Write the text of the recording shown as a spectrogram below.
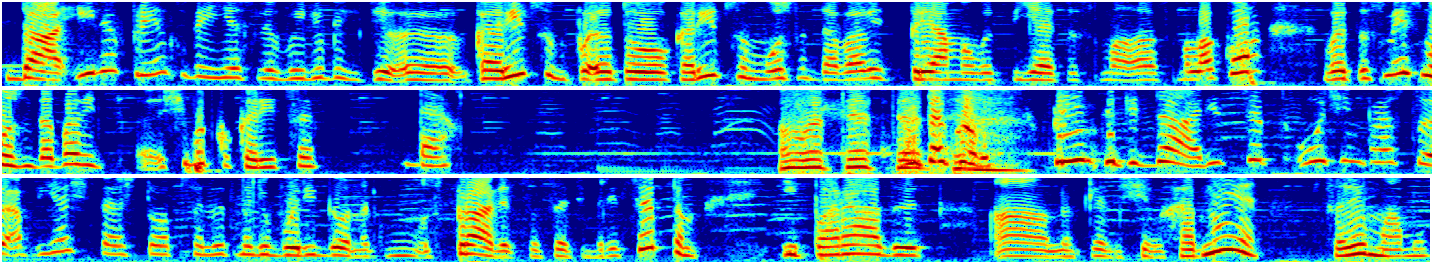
Да, или, в принципе, если вы любите э, корицу, то корицу можно добавить прямо вот в яйца с, мо- с молоком. В эту смесь можно добавить э, щепотку корицы. Да. Вот это Вот такой да. В принципе, да, рецепт очень простой. А Я считаю, что абсолютно любой ребенок справится с этим рецептом и порадует а, на следующие выходные свою маму.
